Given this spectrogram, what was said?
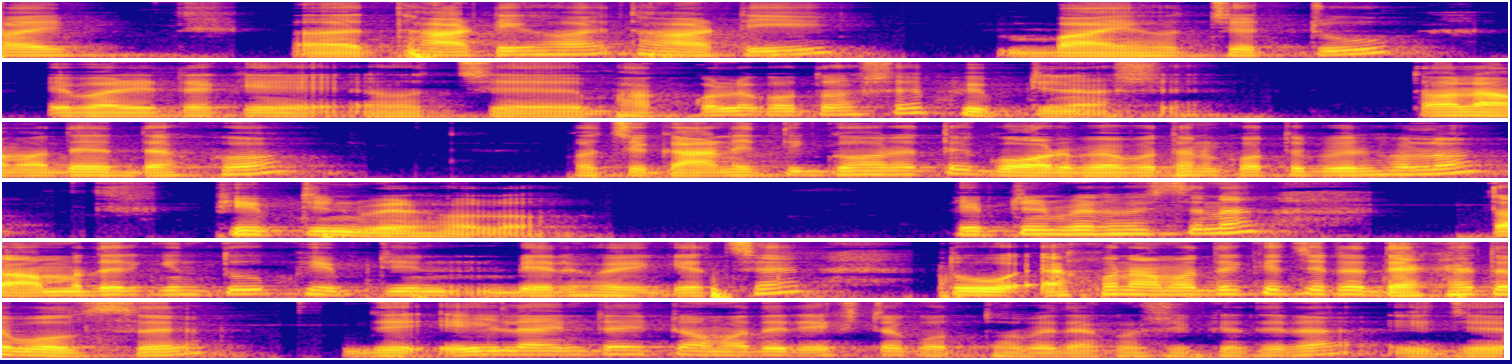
হয়? থার্টি হয় থার্টি বাই হচ্ছে টু এবার এটাকে হচ্ছে ভাগ করলে কত আসে? ফিফটিন আসে। তাহলে আমাদের দেখো, হচ্ছে গাণিতিক ঘরেতে গড় ব্যবধান কত বের হলো? ফিফটিন বের হলো। ফিফটিন বের হয়েছে না? তো আমাদের কিন্তু ফিফটিন বের হয়ে গেছে। তো এখন আমাদেরকে যেটা দেখাতে বলছে যে এই লাইনটা একটু আমাদের এক্সট্রা করতে হবে। দেখো শিক্ষার্থীরা, এই যে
